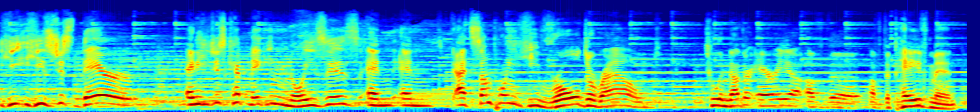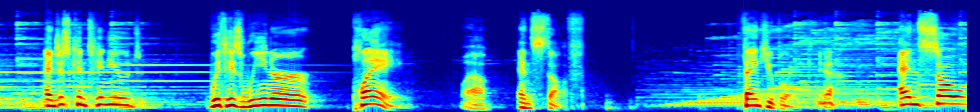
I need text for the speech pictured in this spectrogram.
he he's just there. And he just kept making noises, and, and at some point he rolled around to another area of the of the pavement, and just continued with his wiener playing Wow. and stuff. Thank you, Blake. Yeah. And so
